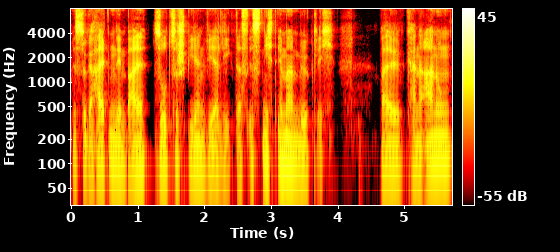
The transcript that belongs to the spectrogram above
Bist du gehalten, den Ball so zu spielen, wie er liegt. Das ist nicht immer möglich. Weil, keine Ahnung,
